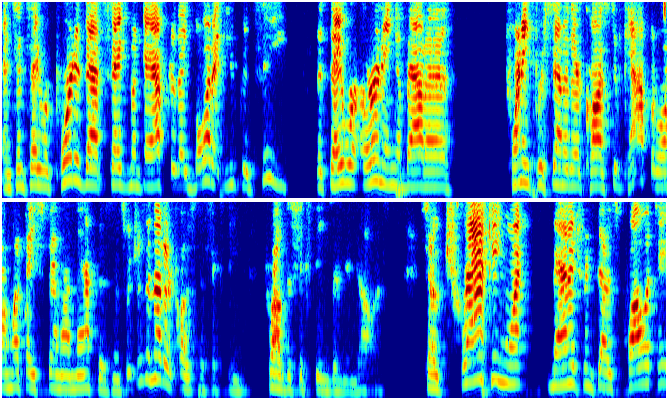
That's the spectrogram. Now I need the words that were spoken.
And since they reported that segment after they bought it, you could see that they were earning about a 20% of their cost of capital on what they spent on that business, which was another close to 16, 12 to 16 billion dollars. So tracking what management does qualitatively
